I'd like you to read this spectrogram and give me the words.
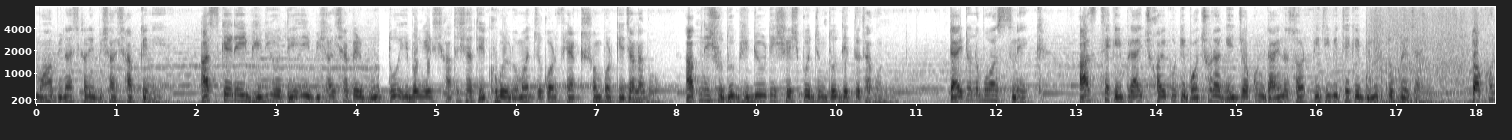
মহাবিনাশকারী বিশাল সাপকে নিয়ে। আজকের এই ভিডিওতে এই বিশাল সাপের গুরুত্ব এবং এর সাথে সাথে খুবই রোমাঞ্চকর ফ্যাক্ট সম্পর্কে জানাব। আপনি শুধু ভিডিওটি শেষ পর্যন্ত দেখতে থাকুন। টাইটনোবোয়া স্নেক আজ থেকে প্রায় ছয় কোটি বছর আগে যখন ডাইনোসর পৃথিবী থেকে বিলুপ্ত হয়ে যায়, তখন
